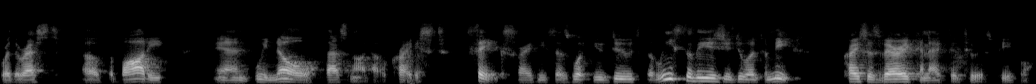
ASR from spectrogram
for the rest of the body. And we know that's not how Christ thinks, right? He says, What you do to the least of these, you do unto me. Christ is very connected to his people.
